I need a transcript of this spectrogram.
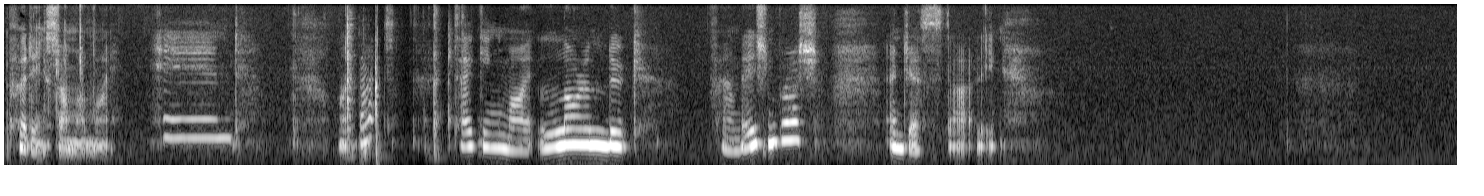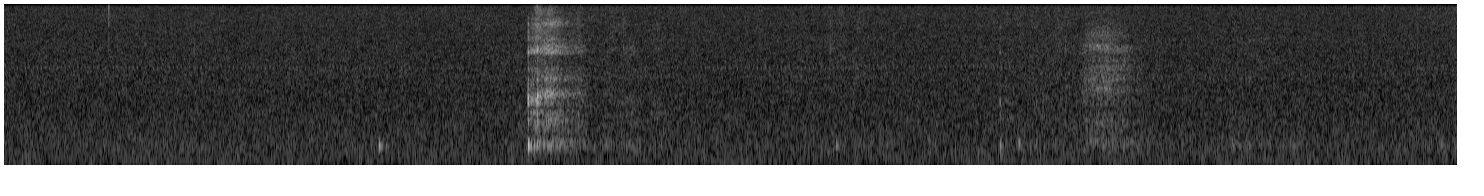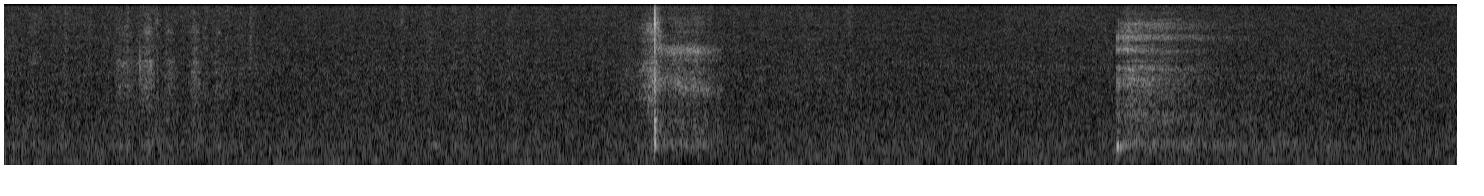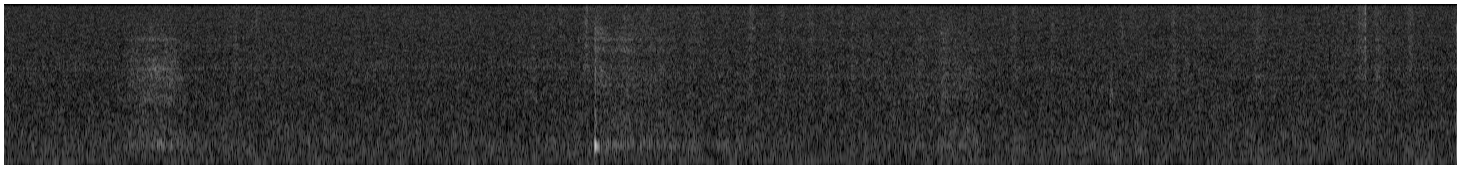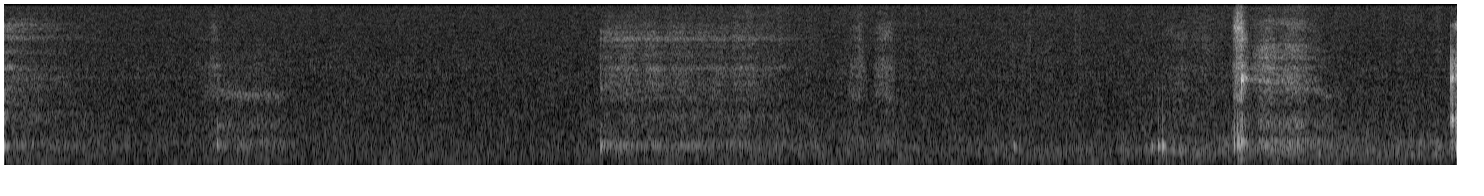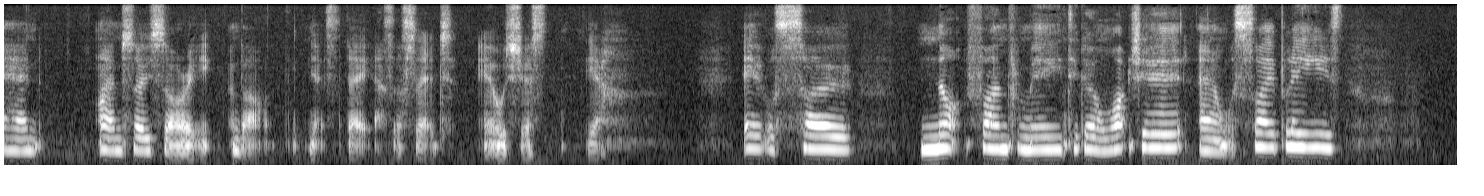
putting some on my hand like that. Taking my Lauren Luke foundation brush and just starting and I'm so sorry about yesterday as I said it was just yeah. It was so not fun for me to go and watch it and I was so pleased.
